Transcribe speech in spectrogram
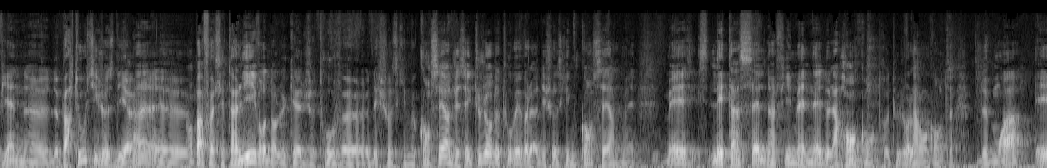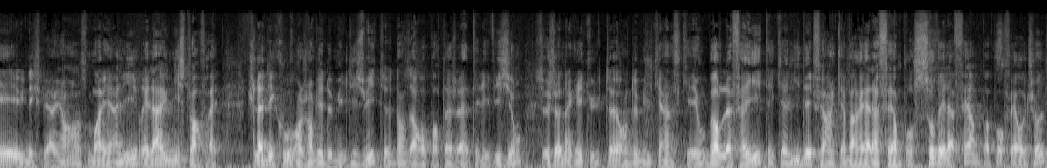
viennent euh, de partout, si j'ose dire. hein. Euh, parfois, c'est un livre dans lequel je trouve euh, des choses qui me concernent. J'essaye toujours de trouver voilà, des choses qui me concernent. Mais, mais l'étincelle d'un film, elle naît de la rencontre, toujours la rencontre de moi et une expérience, moi et un livre, et là, une histoire vraie. Je la découvre en janvier 2018 dans un reportage à la télévision. Ce jeune agriculteur en 2015 qui est au bord de la faillite et qui a l'idée de faire un cabaret à la ferme pour sauver la ferme, pas pour faire autre chose.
